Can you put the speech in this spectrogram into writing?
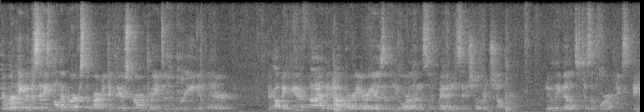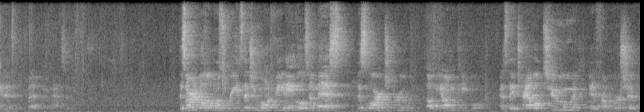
They're working with the city's public works department to clear storm drains of debris and litter. They're helping beautify the outdoor areas of the New Orleans Women's and Children's Shelter, newly built to support expanded bed capacity. This article almost reads that you won't be able to miss this large group of young people as they travel to and from worship,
